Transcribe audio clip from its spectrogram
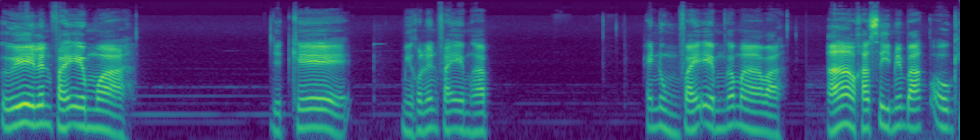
เอ้ย เล่นไฟเอ็มว่ะเย็ดเค มีคนเล่นไฟเอ็มครับ ไอหนุ่มไฟเอ็มก็มาว่ะ อ้าวคาซีนไม่บั๊กโอเค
